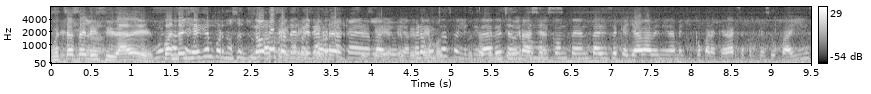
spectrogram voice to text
Muchas felicidades. Cuando lleguen por nosotros, no vamos a tener que correr. caer la lluvia. Pero muchas felicidades. Muchas gracias. muy contenta. Dice que ya va a venir a México para quedarse porque es su país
